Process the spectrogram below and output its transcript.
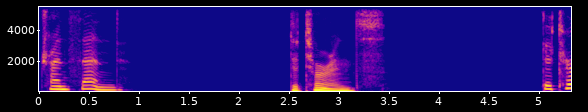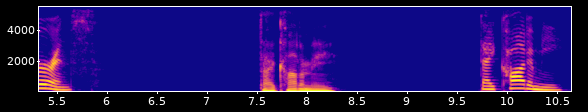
transcend, deterrence, deterrence, dichotomy, dichotomy,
